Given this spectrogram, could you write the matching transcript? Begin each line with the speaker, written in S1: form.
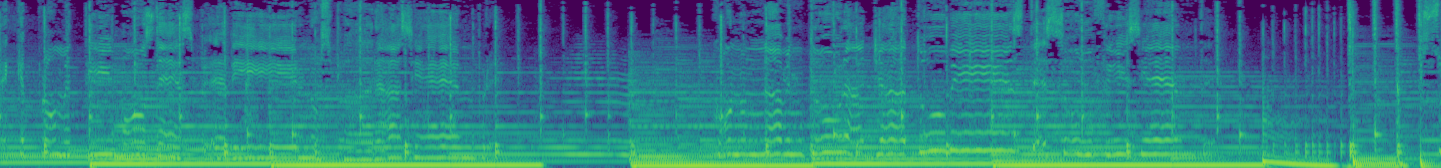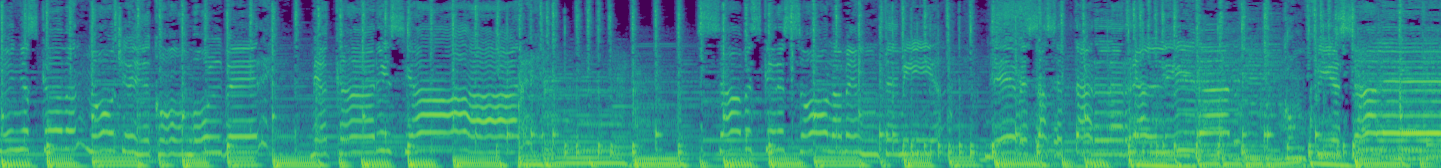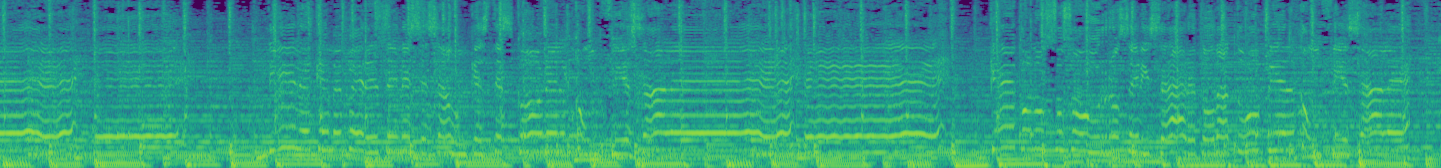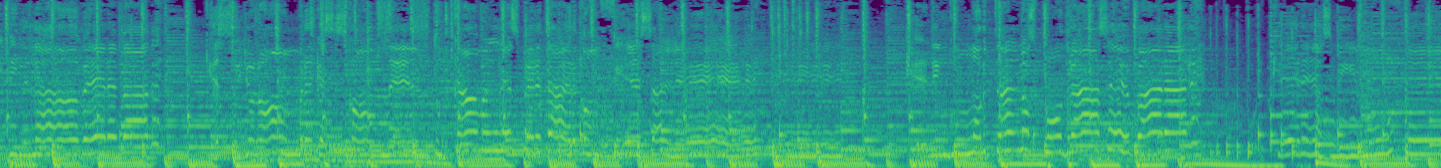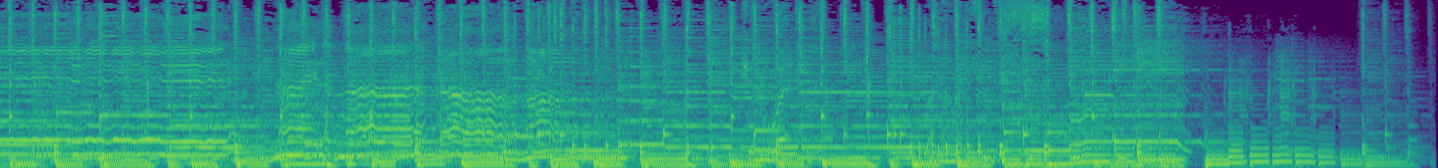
S1: Sé que prometimos despedirnos para siempre. Con una aventura ya tuviste suficiente. Sueñas cada noche con volverme a acariciar. Sabes que eres solamente mía, debes aceptar.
